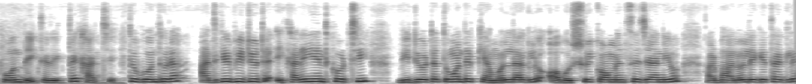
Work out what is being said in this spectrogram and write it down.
ফোন দেখতে দেখতে খাচ্ছে। তো বন্ধুরা, আজকের ভিডিওটা এখানেই এন্ড করছি। ভিডিওটা তোমাদের কেমন লাগল অবশ্যই কমেন্টসে জানিও। আর ভালো লেগে থাকলে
